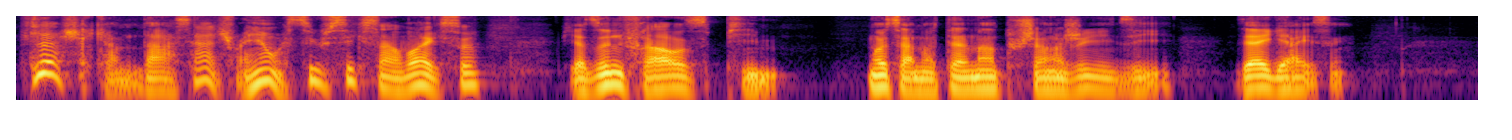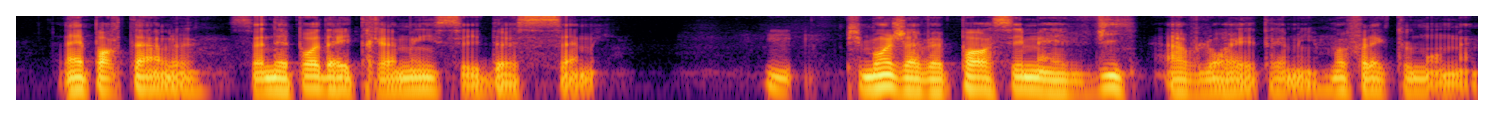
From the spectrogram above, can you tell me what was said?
Puis là, je suis comme dans la salle, je voyons, aussi où c'est qu'il s'en va avec ça? Puis il a dit une phrase, puis moi, ça m'a tellement tout changé. Il dit, Hey guys, L'important, ce n'est pas d'être aimé, c'est de s'aimer. Hmm. Puis moi, j'avais passé ma vie à vouloir être aimé. Moi, il fallait que tout le monde m'aime.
